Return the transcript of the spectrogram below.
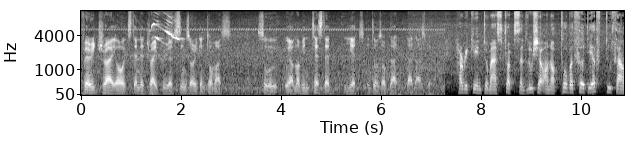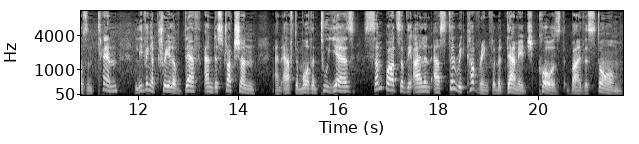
very dry or extended dry period since Hurricane Tomas. So we have not been tested yet in terms of that, that aspect. Hurricane Tomas struck St. Lucia on October 30th, 2010, leaving a trail of death and destruction and after more than two years, some parts of the island are still recovering from the damage caused by the storm.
